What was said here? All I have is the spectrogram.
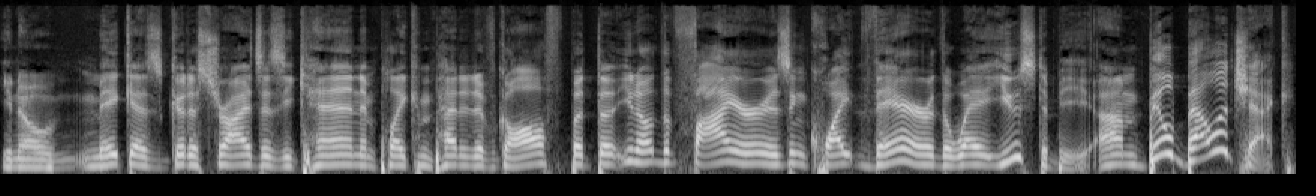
you know make as good a strides as he can and play competitive golf but the you know the fire isn't quite there the way it used to be um, bill belichick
